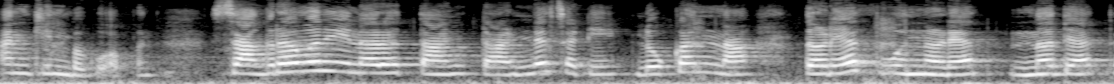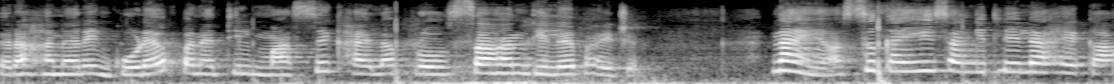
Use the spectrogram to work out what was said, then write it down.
आणखीन बघू आपण. सागरावर येणारा ताण टाळण्यासाठी लोकांना तळ्यात व नड्यात नद्यात राहणारे गोड्या पाण्यातील मासे खायला प्रोत्साहन दिले पाहिजे. नाही असं काही सांगितलेलं आहे का?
